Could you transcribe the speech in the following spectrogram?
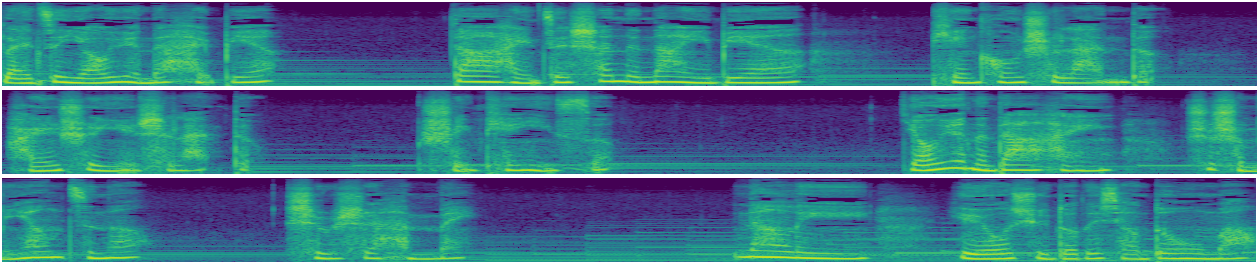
来自遥远的海边。”大海在山的那一边，天空是蓝的，海水也是蓝的，水天一色。遥远的大海是什么样子呢？是不是很美？那里也有许多的小动物吗？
